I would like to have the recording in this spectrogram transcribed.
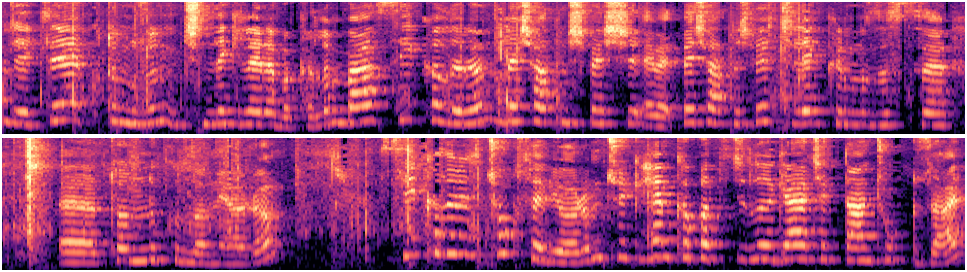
Öncelikle kutumuzun içindekilere bakalım. Ben Silkaların 565'i evet 565 çilek kırmızısı tonunu kullanıyorum. Silkaları çok seviyorum çünkü hem kapatıcılığı gerçekten çok güzel.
